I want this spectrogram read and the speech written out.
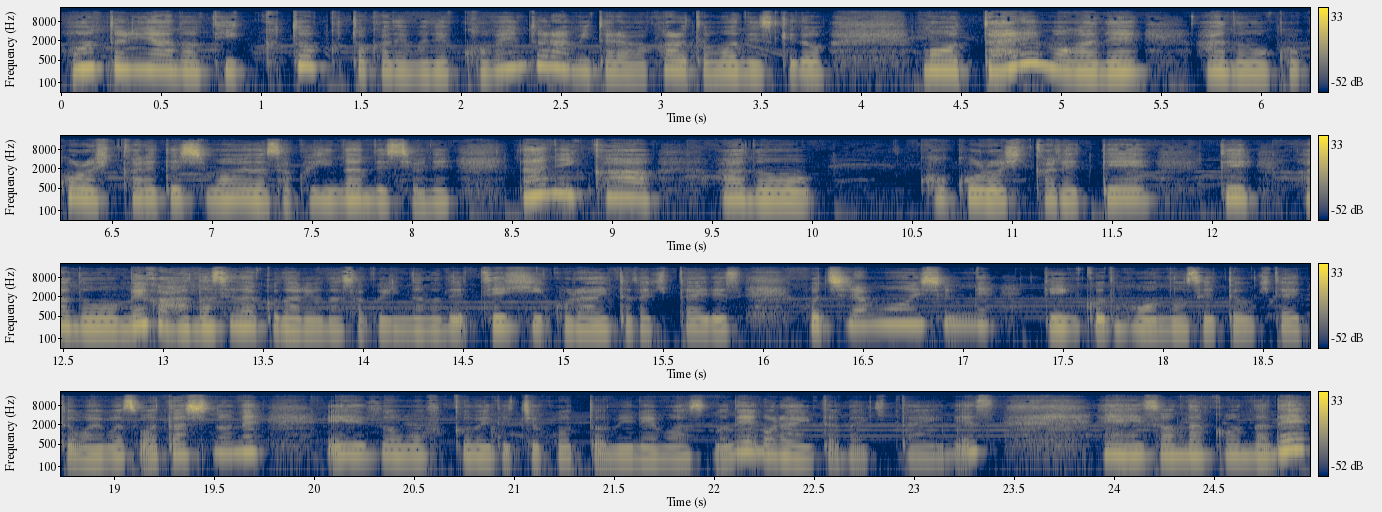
本当にね、あの TikTok とかでもね、コメント欄見たらわかると思うんですけど、もう誰もがね、あの、心惹かれてしまうような作品なんですよね。何かあの心惹かれてであの目が離せなくなるような作品なのでぜひご覧いただきたいです。こちらも一緒にねリンクの方載せておきたいと思います。私のね映像も含めてちょこっと見れますのでご覧いただきたいです、えー、そんなこんなで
